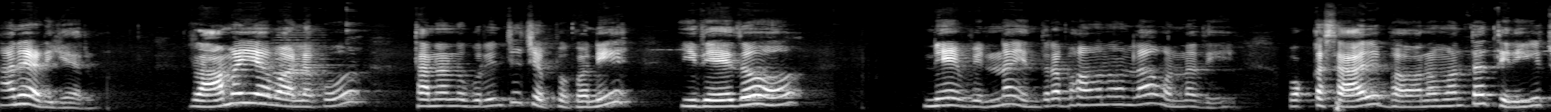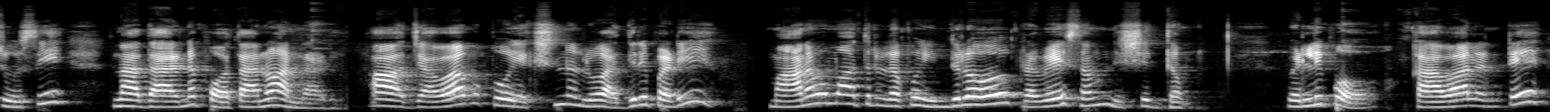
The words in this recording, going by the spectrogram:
అని అడిగారు. రామయ్య వాళ్ళకు తనను గురించి చెప్పుకొని ఇదేదో నే విన్న ఇంద్రభవనంలా ఉన్నది. ఒక్కసారి భవనమంతా తిరిగి చూసి నా దారిన పోతాను అన్నాడు. ఆ జవాబుకు యక్షిణులు అదిరిపడి మానవ మాతృలకు ఇందులో ప్రవేశం నిషిద్ధం. వెళ్ళిపో. కావాలంటే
